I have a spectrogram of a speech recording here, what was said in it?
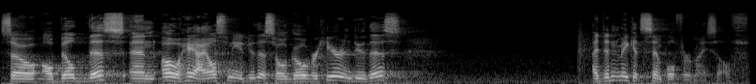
so I'll build this, and oh, hey, I also need to do this, so I'll go over here and do this. I didn't make it simple for myself.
